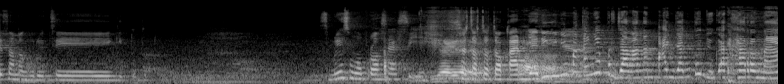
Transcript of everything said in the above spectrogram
sama guru C gitu gitu sebenarnya semua proses sih Iya, iya, cocok-cocokan jadi ini makanya perjalanan panjang tuh juga karena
